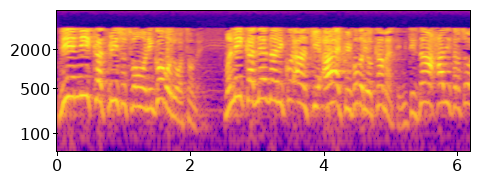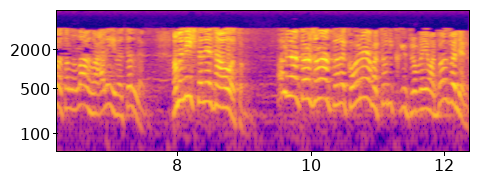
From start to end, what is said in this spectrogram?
Nije nikad prisustvovao ni govoru o tome. Ma nikad ne zna ni kuranski ajet koji govori o kamati. Niti zna hadis Rasula sallallahu alaihi wa sallam. Ama ništa ne zna o tome. Ali on to rezonantno rekao, nema to nikakvih problema, dozvoljeno.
